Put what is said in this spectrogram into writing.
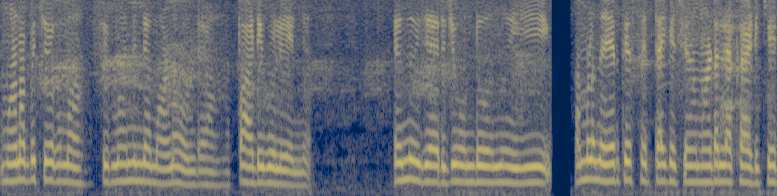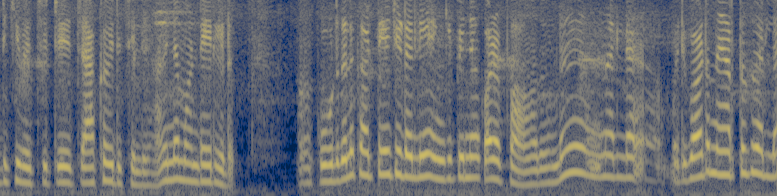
മണപ്പിച്ച് നോക്കുമ്പോൾ സിമന്റിന്റെ മണമുണ്ട്. ആ അപ്പം അടിപൊളി തന്നെ. എന്ന് വിചാരിച്ച് കൊണ്ടുവന്ന് ഈ നമ്മൾ നേരത്തെ സെറ്റാക്കി വെച്ച മടലൊക്കെ അടുക്കി അടുക്കി വെച്ചിട്ട് ചാക്ക വിരിച്ചില്ലേ അതിന്റെ മണ്ടയിലിടും കൂടുതൽ കട്ടിയായിട്ടിടല്ലേ എങ്കിൽ പിന്നെ കുഴപ്പമാകും അതുകൊണ്ട് നല്ല ഒരുപാട് നേർത്തതുമല്ല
